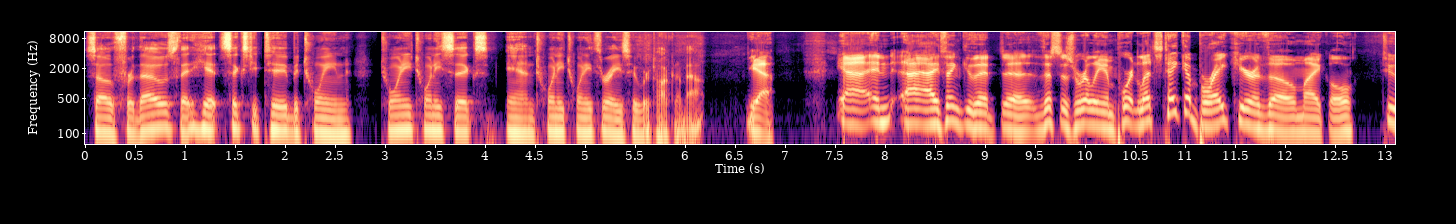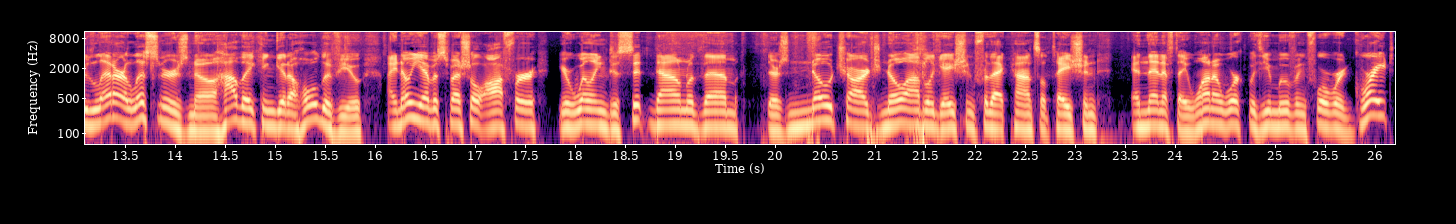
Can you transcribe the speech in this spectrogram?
So for those that hit 62 between 2026 and 2023 is who we're talking about. Yeah. Yeah. And I think that uh, this is really important. Let's take a break here, though, Michael to let our listeners know how they can get a hold of you. I know you have a special offer. You're willing to sit down with them. There's no charge, no obligation for that consultation. And then if they want to work with you moving forward, great.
